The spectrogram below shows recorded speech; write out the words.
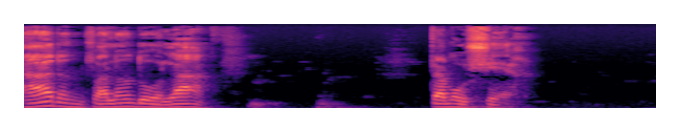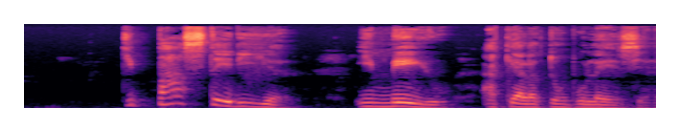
Aaron falando olá para Moshe. Que paz teria em meio àquela turbulência?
